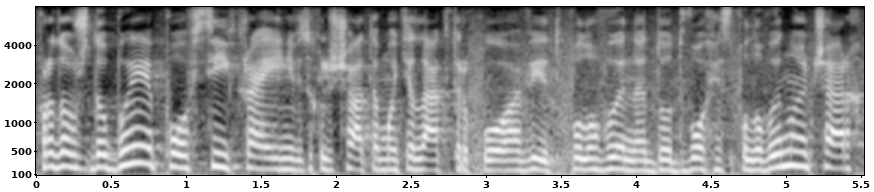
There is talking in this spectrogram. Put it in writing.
Впродовж доби по всій країні відключатимуть електрику від половини до двох із половиною черг.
